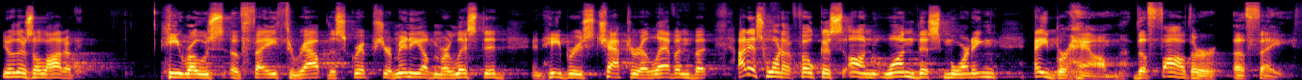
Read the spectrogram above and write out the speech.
You know, there's a lot of heroes of faith throughout the scripture. Many of them are listed in Hebrews chapter 11, but I just want to focus on one this morning Abraham, the father of faith.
